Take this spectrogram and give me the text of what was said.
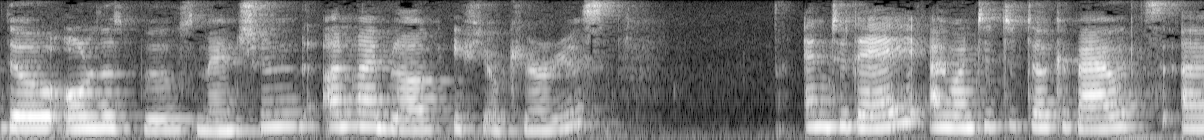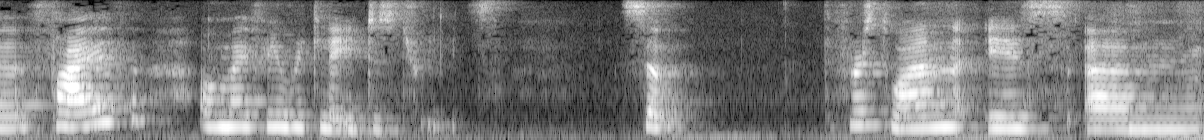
though all those books mentioned on my blog if you're curious. And today I wanted to talk about uh, five of my favorite latest reads. So first one is um,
